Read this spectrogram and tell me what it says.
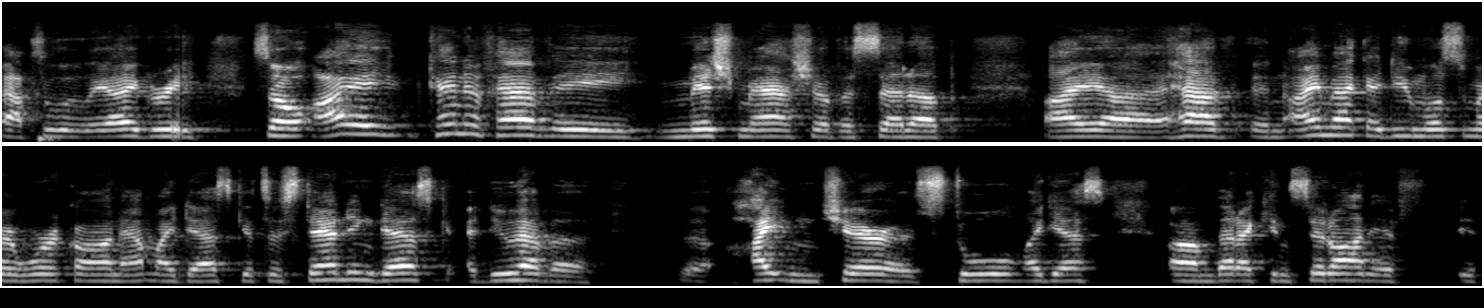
Absolutely, I agree. So I kind of have a mishmash of a setup. I uh, have an iMac I do most of my work on at my desk. It's a standing desk. I do have a, a heightened chair, a stool, I guess, um, that I can sit on if if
